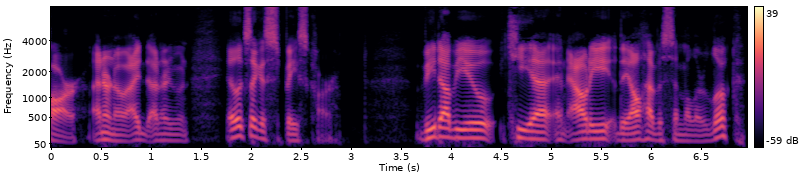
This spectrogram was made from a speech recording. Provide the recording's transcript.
car. I don't know. I, I don't even, it looks like a space car. VW, Kia, and Audi, they all have a similar look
